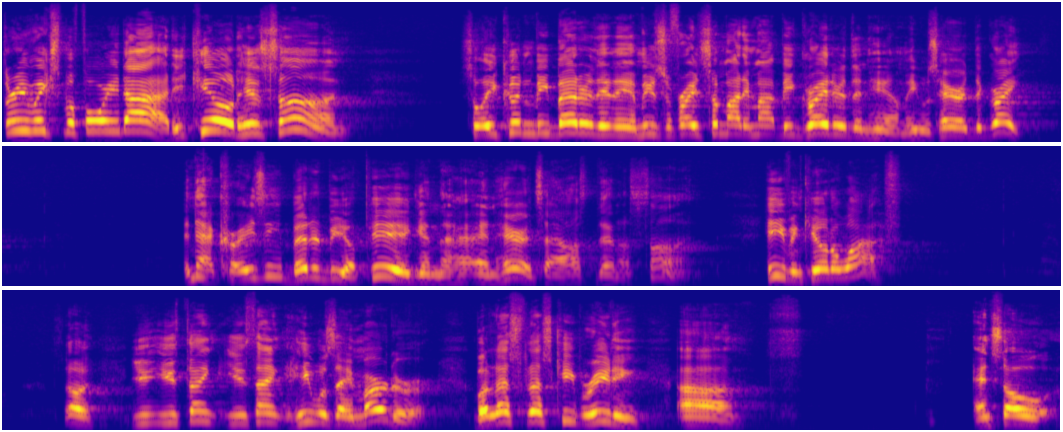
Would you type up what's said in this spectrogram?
Three weeks before he died, he killed his son. So he couldn't be better than him. He was afraid somebody might be greater than him. He was Herod the Great. Isn't that crazy? Better to be a pig in, the, in Herod's house than a son. He even killed a wife. So you, you, think, you think he was a murderer. But let's, let's keep reading. Uh, and so,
